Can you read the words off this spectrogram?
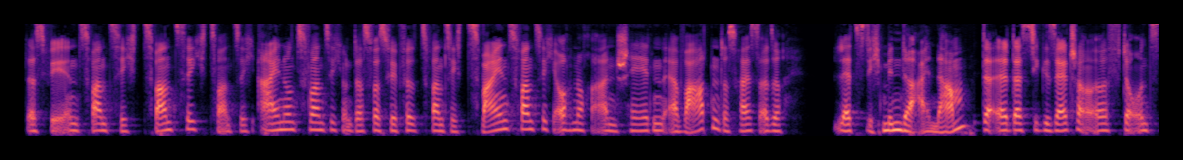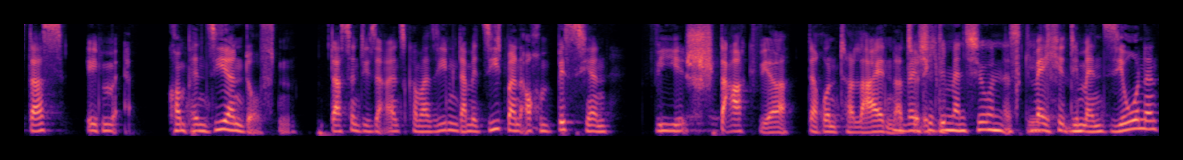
dass wir in 2020, 2021 und das, was wir für 2022 auch noch an Schäden erwarten, das heißt also letztlich Mindereinnahmen, äh, dass die Gesellschafter uns das eben kompensieren durften. Das sind diese 1,7. Damit sieht man auch ein bisschen, wie stark wir darunter leiden. Natürlich. Welche Dimensionen es gibt. Welche Dimensionen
